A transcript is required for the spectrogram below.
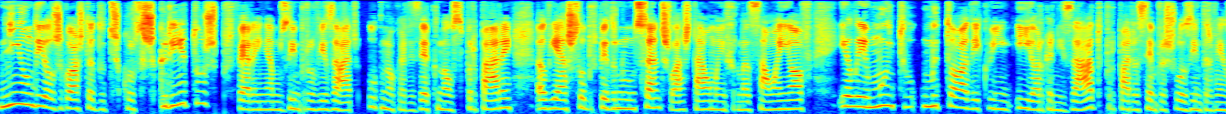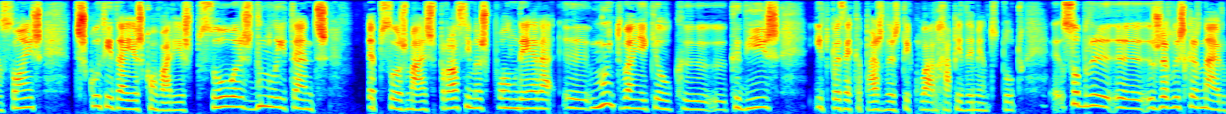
nenhum deles gosta de discursos escritos, preferem ambos improvisar, o que não quer dizer que não se preparem. Aliás, sobre Pedro Nuno Santos, lá está uma informação em off, ele é muito metódico e organizado, prepara sempre as suas intervenções, discute ideias com várias pessoas, de militantes a pessoas mais próximas, pondera uh, muito bem aquilo que, que diz e depois é capaz de articular rapidamente tudo. Eh, sobre uh, José Luís Carneiro,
